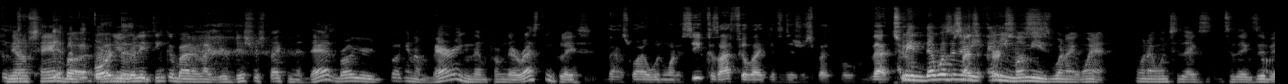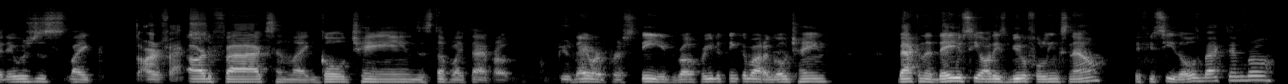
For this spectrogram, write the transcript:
what I'm saying? but when you really think about it, like you're disrespecting the dead, bro. You're fucking unburying them from their resting place. that's why I wouldn't want to see because I feel like it's disrespectful. That too. I mean, there wasn't any any mummies when I went when I went to the ex, to the exhibit. It was just like The artifacts. artifacts and like gold chains and stuff like that, bro. Beautiful. They were prestige, bro. For you to think about a gold chain back in the day, you see all these beautiful links now. If you see those back then, bro,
